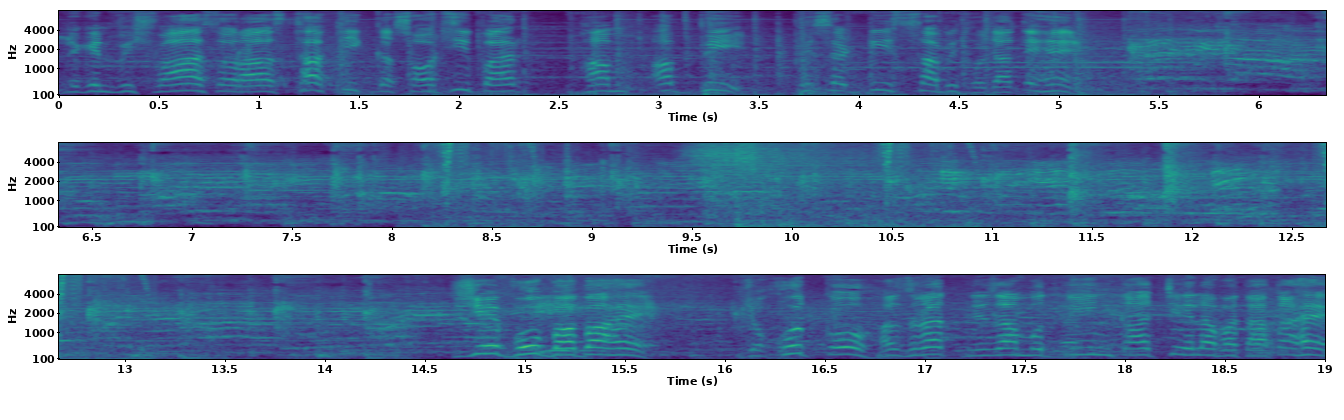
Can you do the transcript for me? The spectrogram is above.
लेकिन विश्वास और आस्था की कसौटी पर हम अब भी फिसड्डी साबित हो जाते हैं। ये वो बाबा है जो खुद को हज़रत निजामुद्दीन का चेला बताता है।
